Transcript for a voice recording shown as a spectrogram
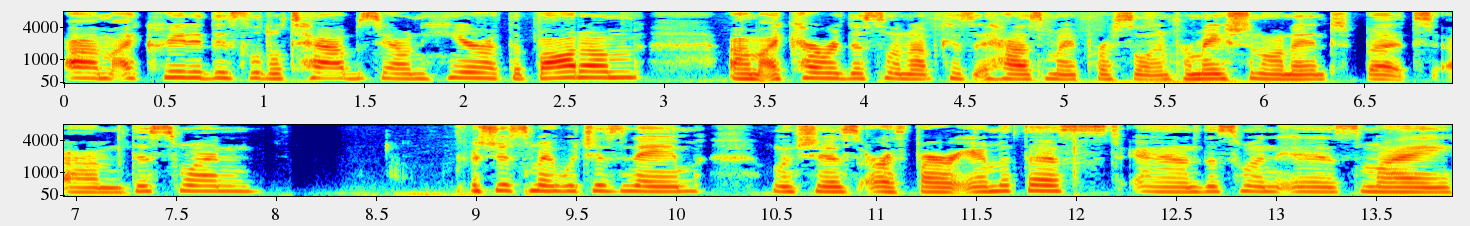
Um, I created these little tabs down here at the bottom. Um, I covered this one up because it has my personal information on it, but um, this one is just my witch's name, which is Earth Fire Amethyst, and this one is my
